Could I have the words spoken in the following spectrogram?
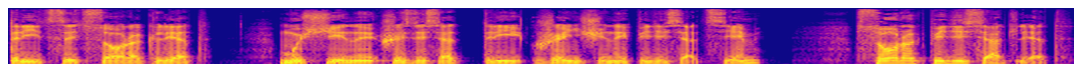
30-40 лет. Мужчины 63, женщины 57. 40-50 лет.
